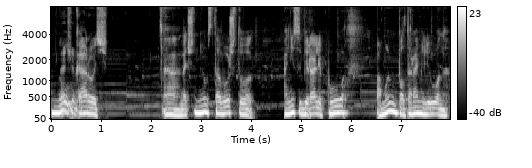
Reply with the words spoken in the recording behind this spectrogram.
Ну, короче, а, начнем с того, что они собирали по, по-моему, полтора миллиона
